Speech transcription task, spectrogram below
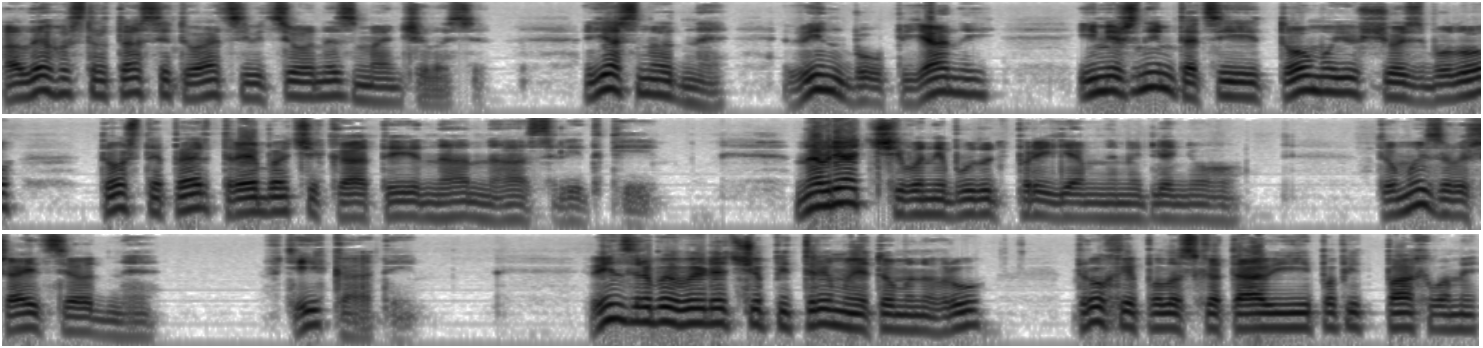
Але гострота ситуації від цього не зменшилася. Ясно одне, він був п'яний, і між ним та цією Томою щось було, тож тепер треба чекати на наслідки. Навряд чи вони будуть приємними для нього. Тому й залишається одне втікати. Він зробив вигляд, що підтримує Томину гру, трохи полоскотав її попід пахвами,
